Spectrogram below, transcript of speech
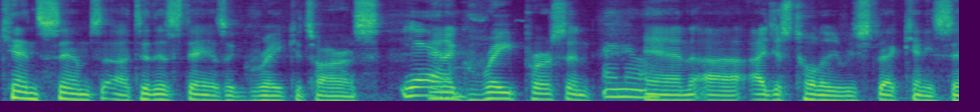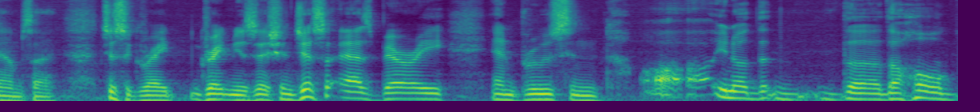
Ken Sims, uh, to this day, is a great guitarist Yeah. and a great person. I know. And uh, I just totally respect Kenny Sims. Uh, just a great, great musician. Just as Barry and Bruce and uh, you know the the the whole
